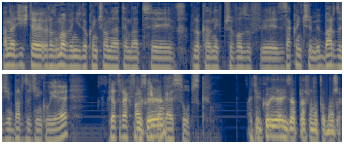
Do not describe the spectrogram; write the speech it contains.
A na dziś te rozmowy niedokończone na temat e, lokalnych przewozów zakończymy. Bardzo, bardzo dziękuję. Piotr Chwalski, PKS Słupsk. Dziękuję i zapraszam na Pomorze.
